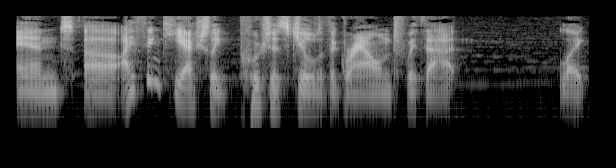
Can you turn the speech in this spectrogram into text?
And uh, I think he actually pushes Jill to the ground with that. Like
